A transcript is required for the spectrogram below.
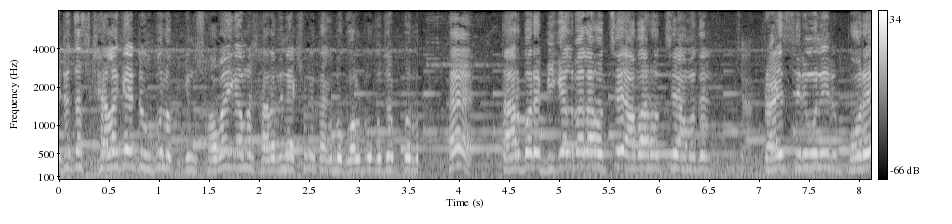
এটা জাস্ট খেলাকে একটা উপলক্ষ কিন্তু সবাইকে আমরা সারাদিন একসঙ্গে থাকব গল্প গুজব করব। হ্যাঁ তারপরে বিকেল বেলা হচ্ছে আবার হচ্ছে আমাদের প্রাইজ সেরিমনির পরে।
